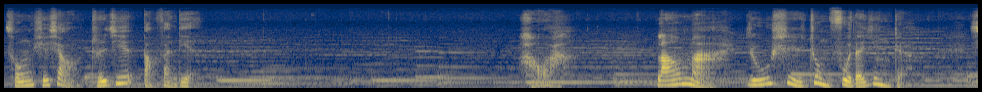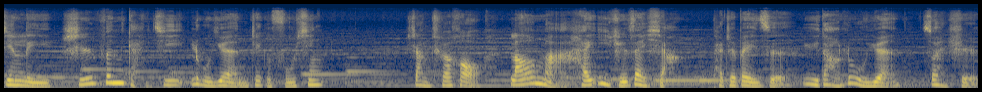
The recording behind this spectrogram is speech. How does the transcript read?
从学校直接到饭店。好啊，老马如释重负地应着，心里十分感激陆院这个福星。上车后，老马还一直在想。他这辈子遇到陆院，算是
